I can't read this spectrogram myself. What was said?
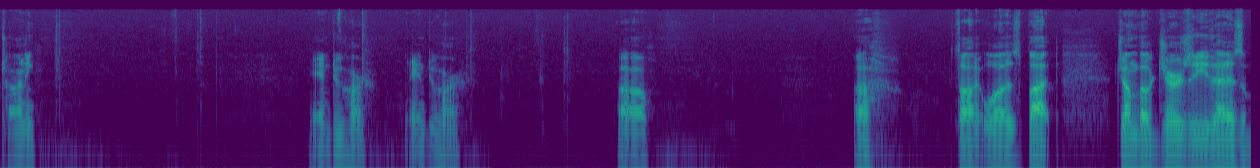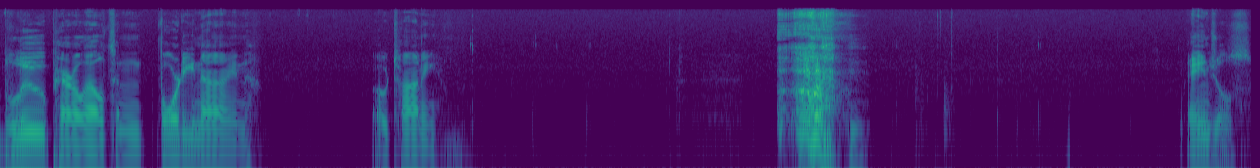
Ohtani. Duhar And Duhar. Uh-oh. Ugh. Thought it was, but jumbo jersey, that is a blue parallel to 49. Ohtani. Angels.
